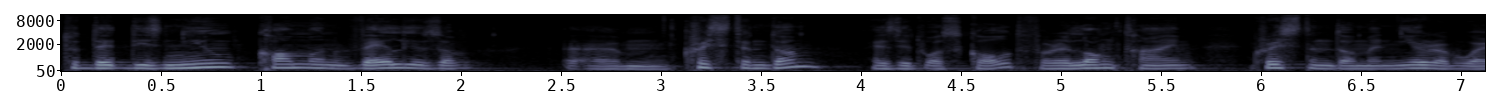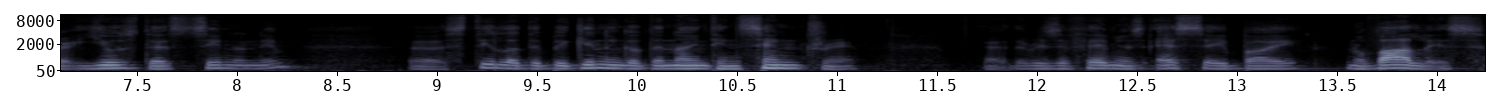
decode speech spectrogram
to the, these new common values of um, Christendom, as it was called. For a long time, Christendom and Europe were used as synonym. Uh, still at the beginning of the 19th century, uh, there is a famous essay by Novalis,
